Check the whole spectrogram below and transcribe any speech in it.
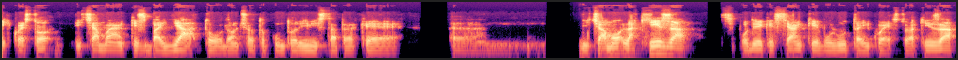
e questo diciamo è anche sbagliato da un certo punto di vista perché ehm, diciamo la Chiesa si può dire che sia anche evoluta in questo, la Chiesa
